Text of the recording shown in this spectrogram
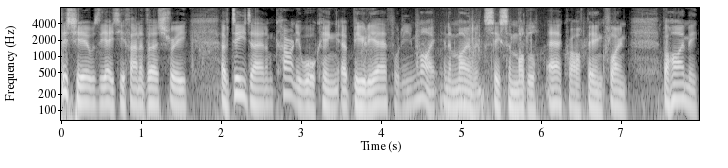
This year was the 80th anniversary of D-Day and I'm currently walking at Beaulieu Airfield and you might in a moment see some model aircraft being flown behind me.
